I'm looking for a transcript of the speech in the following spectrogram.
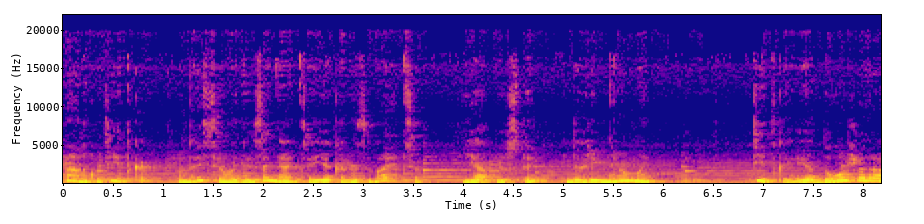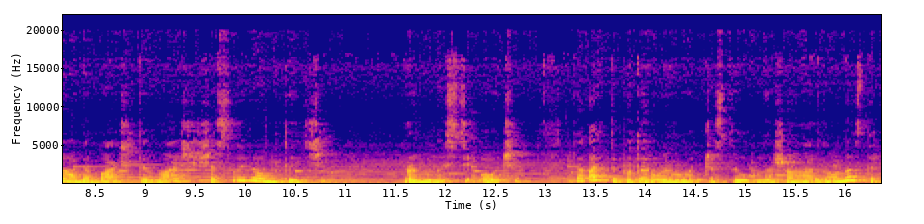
ранку, дітки! У нас сьогодні заняття, яке називається Я плюс ти дорівнює ми. Дітки, я дуже рада бачити ваші щасливі обличчя, промінисті очі. Давайте подаруємо частинку нашого гарного настрою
